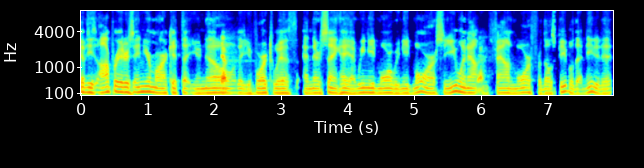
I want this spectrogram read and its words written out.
you have these operators in your market that you know yep. that you've worked with and they're saying hey we need more we need more so you went out yep. and found more for those people that needed it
